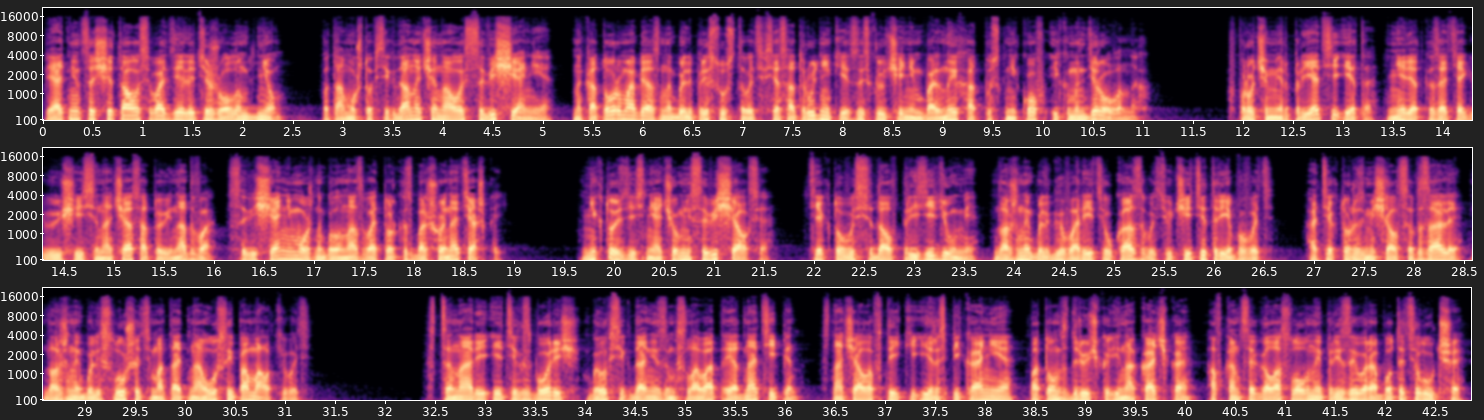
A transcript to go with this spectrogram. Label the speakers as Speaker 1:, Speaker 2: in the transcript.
Speaker 1: Пятница считалась в отделе тяжелым днем, потому что всегда начиналось совещание, на котором обязаны были присутствовать все сотрудники за исключением больных, отпускников и командированных. Впрочем, мероприятие это, нередко затягивающееся на час, а то и на два, совещание можно было назвать только с большой натяжкой. Никто здесь ни о чем не совещался. Те, кто восседал в президиуме, должны были говорить, указывать, учить и требовать а те, кто размещался в зале, должны были слушать, мотать на усы и помалкивать. Сценарий этих сборищ был всегда незамысловат и однотипен. Сначала втыки и распекания, потом вздрючка и накачка, а в конце голословные призывы работать лучше.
